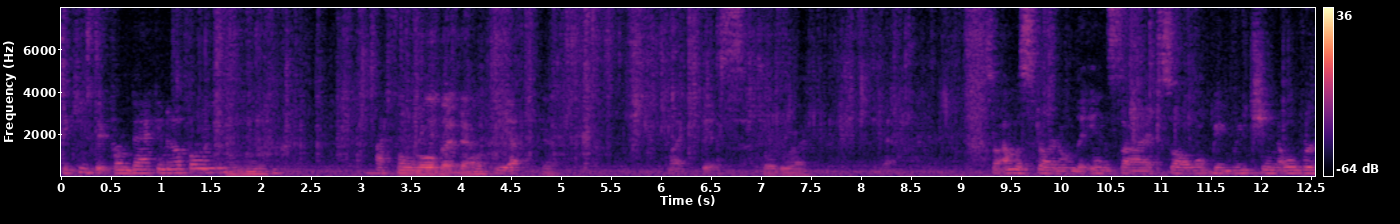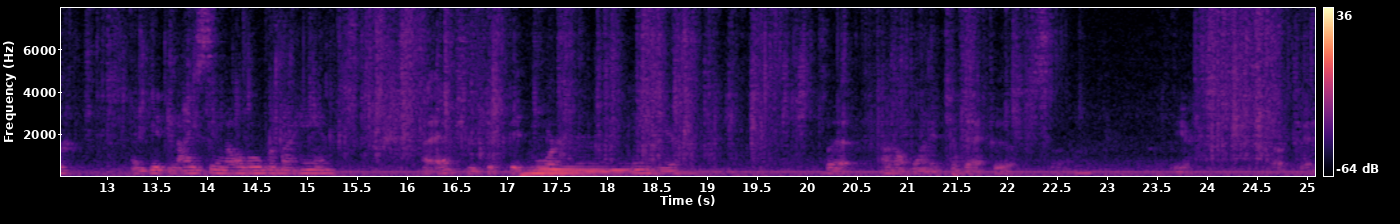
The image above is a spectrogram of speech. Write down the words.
to keep it from backing up on you, Mhm. I You fold roll it, that down? yep, Yeah, like this. so do I. Yeah. So I'm gonna start on the inside, so I won't be reaching over and getting icing all over my hand. I actually could fit more in here, but I don't want it to back up, so, there, okay.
